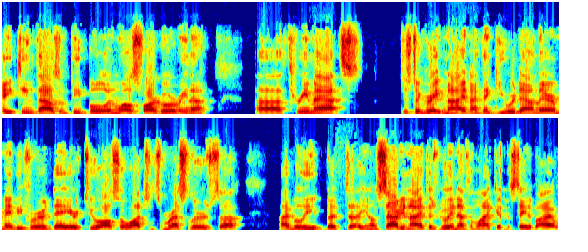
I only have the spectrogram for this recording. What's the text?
18,000 people in Wells Fargo Arena, uh, three mats, just a great night. And I think you were down there maybe for a day or two, also watching some wrestlers, uh, I believe. But uh, you know, Saturday night, there's really nothing like it in the state of Iowa.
